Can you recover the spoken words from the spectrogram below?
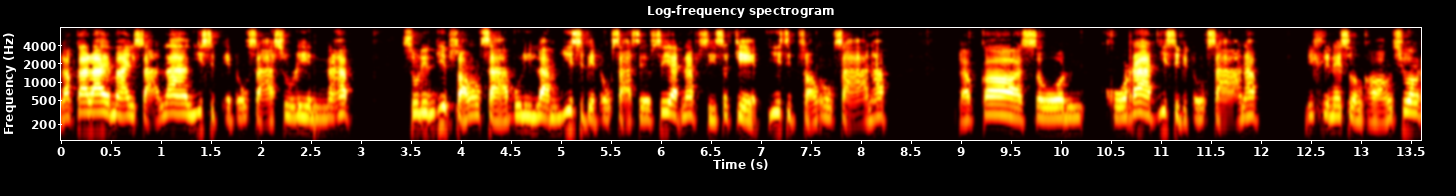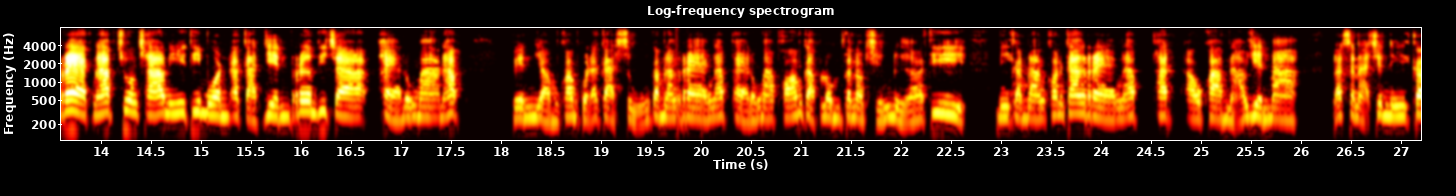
แล้วก็ไล่มาอีสานล่าง 21 องศาสุรินทร์นะครับ สุรินทร์22 องศา บุรีรัมย์21 องศาเซลเซียสนะครับศรีสะเกษ22 องศานะครับ แล้วก็โซนโคราช 21 องศานะครับ นี่คือในส่วนของช่วงแรกนะครับ ช่วงเช้านี้ที่มวลอากาศเย็นเริ่มที่จะแผ่ลงมานะครับ เป็นหย่อมความกดอากาศสูงกำลังแรงนะครับ แผ่ลงมาพร้อมกับลมตะวันออกเฉียงเหนือที่มีกำลังค่อนข้างแรงนะครับ พัดเอาความหนาวเย็นมา ลักษณะเช่นนี้ก็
